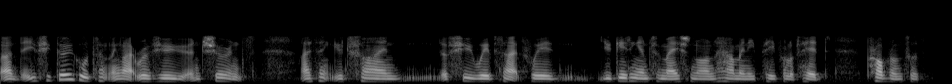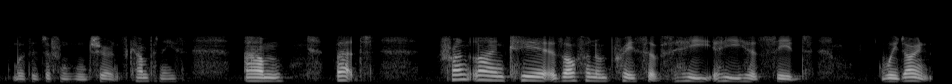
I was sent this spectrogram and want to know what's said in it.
Uh, if you googled something like review insurance, I think you'd find a few websites where you're getting information on how many people have had problems with, with the different insurance companies. Um, but frontline care is often impressive. He he has said we don't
